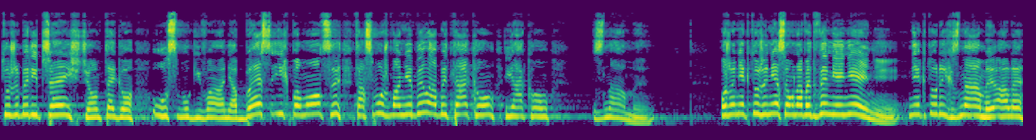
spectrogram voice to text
którzy byli częścią tego usługiwania. Bez ich pomocy ta służba nie byłaby taką, jaką znamy. Może niektórzy nie są nawet wymienieni, niektórych znamy, ale,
